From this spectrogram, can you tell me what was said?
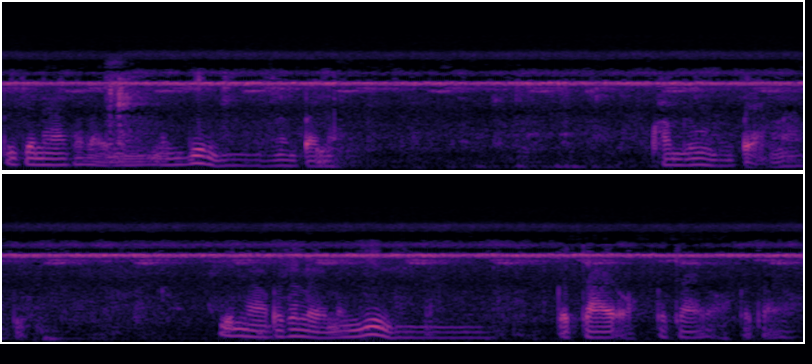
พิจารณาเท่าไหร่มันมันยิ่งมันไปนะความรู้มันแปลกมากพิจารณาไปเท่าไหร่มันยิ่งกระจายออกกระจายออกกระจายออก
